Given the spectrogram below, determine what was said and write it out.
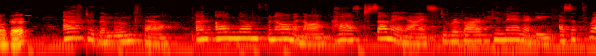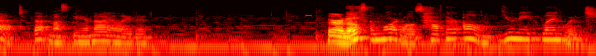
Okay. After the moon fell, an unknown phenomenon caused some AIs to regard humanity as a threat that must be annihilated. Fair enough. These immortals have their own unique language,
